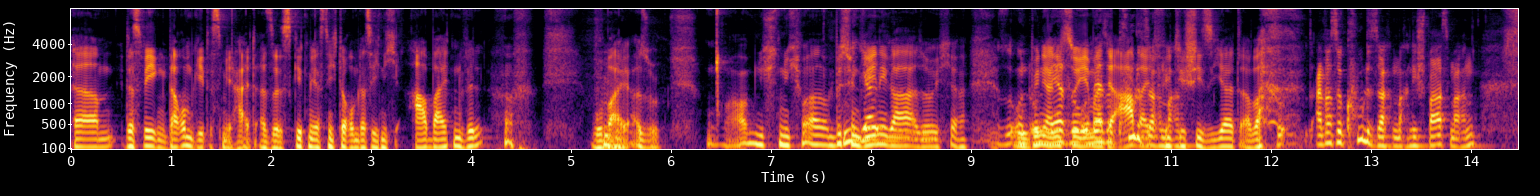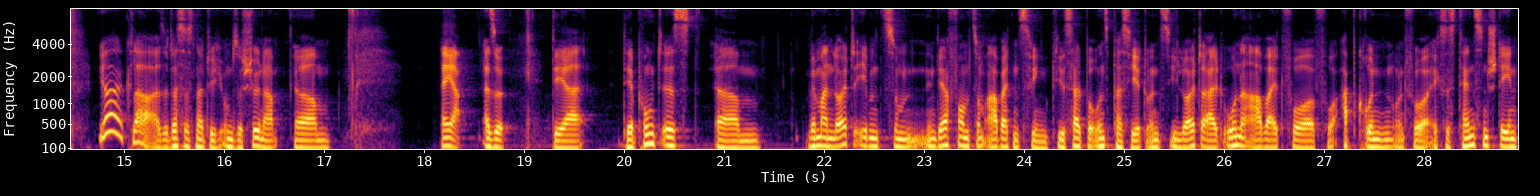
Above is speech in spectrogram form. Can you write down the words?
Ähm, deswegen, darum geht es mir halt. Also es geht mir jetzt nicht darum, dass ich nicht arbeiten will. Wobei, also ja, nicht, nicht mal ein bisschen Ja, weniger. Also ich äh, So, und, bin ja mehr nicht so jemand, so der Arbeit Sachen machen. fetischisiert, aber Einfach so coole Sachen machen, die Spaß machen. Ja, klar, also das ist natürlich umso schöner. Ähm, naja, also der, der Punkt ist, ähm, wenn man Leute eben zum, in der Form zum Arbeiten zwingt, wie es halt bei uns passiert, und die Leute halt ohne Arbeit vor, vor Abgründen und vor Existenzen stehen,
